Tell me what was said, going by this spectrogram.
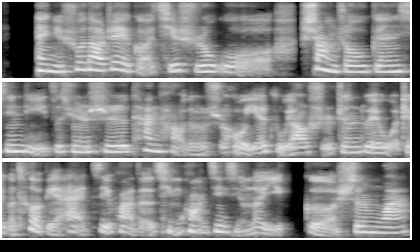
哎，你说到这个，其实我上周跟心理咨询师探讨的时候，也主要是针对我这个特别爱计划的情况进行了一个深挖。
